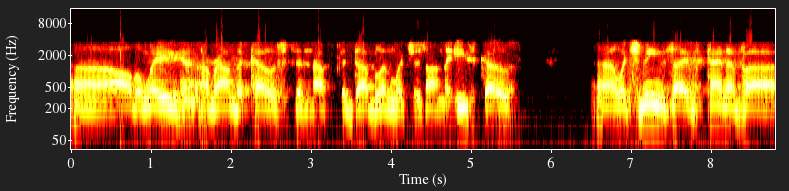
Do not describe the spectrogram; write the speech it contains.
uh, all the way around the coast and up to Dublin, which is on the east coast, uh, which means I've kind of uh,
